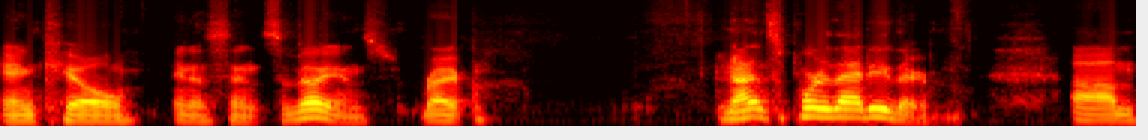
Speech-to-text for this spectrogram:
and kill innocent civilians, right? Not in support of that either. Um,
